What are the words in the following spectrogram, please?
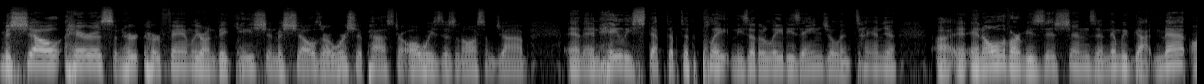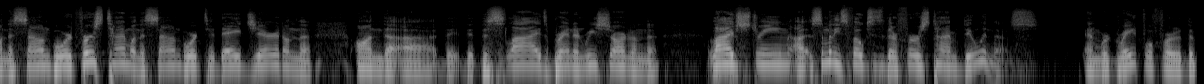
Michelle Harris and her, her family are on vacation. Michelle's our worship pastor, always does an awesome job. And, and Haley stepped up to the plate, and these other ladies, Angel and Tanya, uh, and, and, all of our musicians. And then we've got Matt on the soundboard. First time on the soundboard today. Jared on the, on the, uh, the, the, the, slides. Brandon Richard on the live stream. Uh, some of these folks, is their first time doing this. And we're grateful for the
